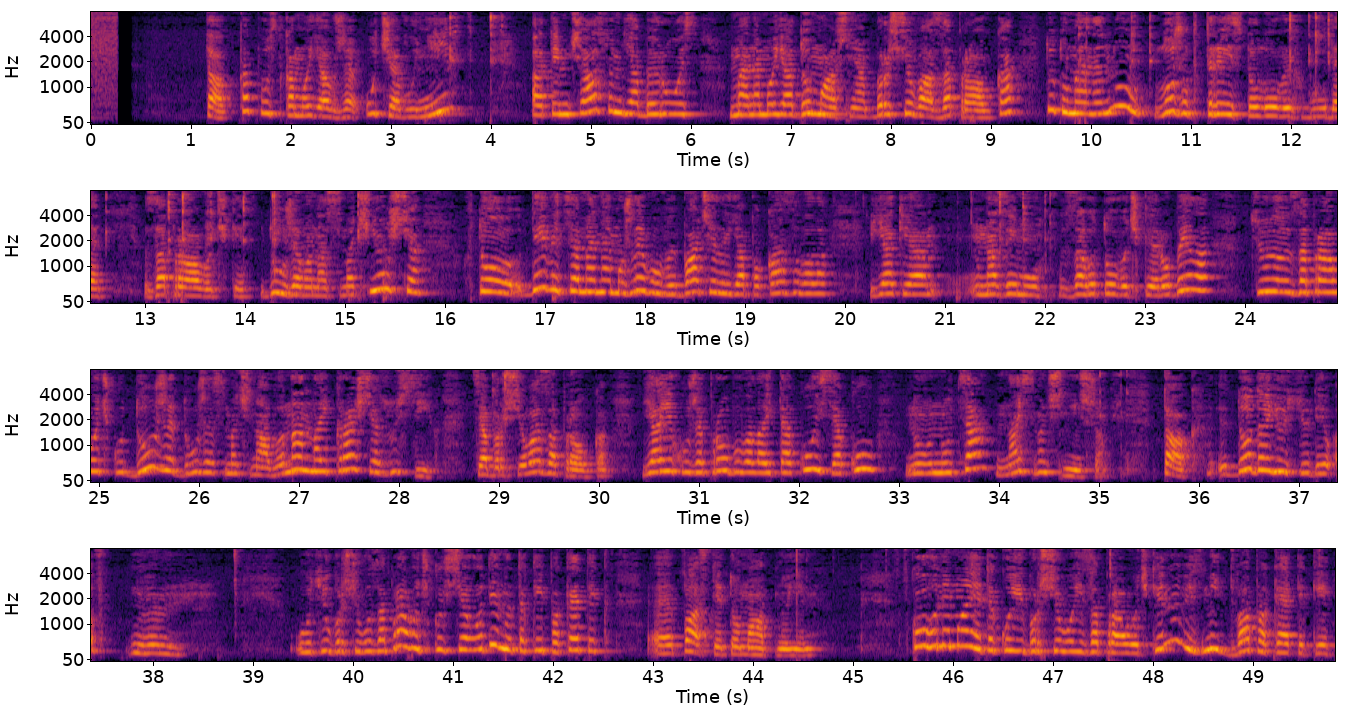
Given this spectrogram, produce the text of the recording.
Так, капустка моя вже у чавуні. А тим часом я беру в мене моя домашня борщова заправка. Тут у мене, ну, ложок 3 столових буде заправочки. Дуже вона смачнюща. Хто дивиться мене, можливо, ви бачили, я показувала, як я на зиму заготовочки робила цю заправочку. Дуже-дуже смачна. Вона найкраща з усіх, ця борщова заправка. Я їх уже пробувала і таку, і сяку, ну, ну ця найсмачніша. Так, додаю сюди ем, у цю борщову заправочку ще один отакий пакетик е, пасти томатної. В кого немає такої борщової заправочки, ну візьміть два пакетики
